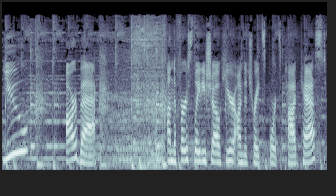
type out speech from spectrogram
You are back on the First Lady Show here on Detroit Sports Podcast.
